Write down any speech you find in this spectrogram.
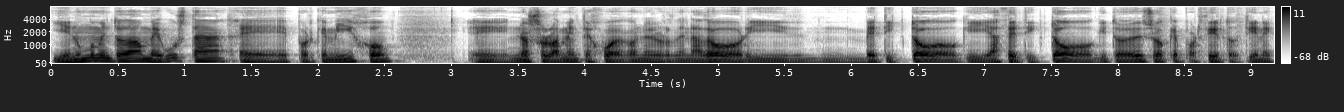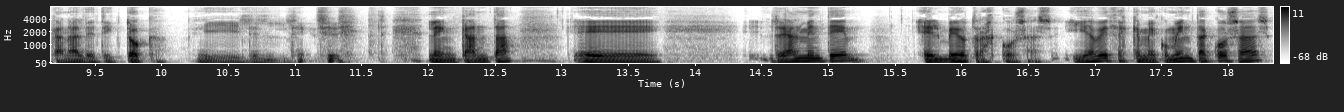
y en un momento dado me gusta eh, porque mi hijo eh, no solamente juega con el ordenador y ve TikTok y hace TikTok y todo eso, que por cierto tiene canal de TikTok y le, encanta, eh, realmente él ve otras cosas y a veces que me comenta cosas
